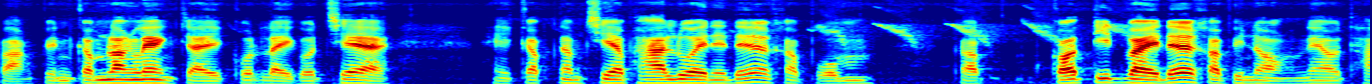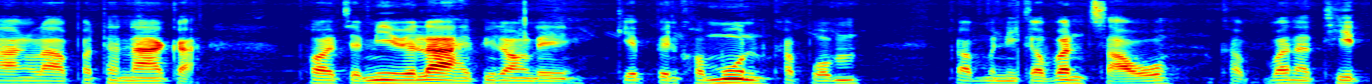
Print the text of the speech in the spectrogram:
ฝากเป็นกำลังแรงใจกดไลค์กดแชร์ ให้กับน้ำเชียร์พารวยในเด้อครับผมครับก็ติดไว้เด้อครับพี่น้องแนวทางเราพัฒนากะพอจะมีเวลาให้พี่น้องได้เก็บเป็นข้อมูลครับผมครับวันนี้กับวันเสาร์ครับวันอาทิตย์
